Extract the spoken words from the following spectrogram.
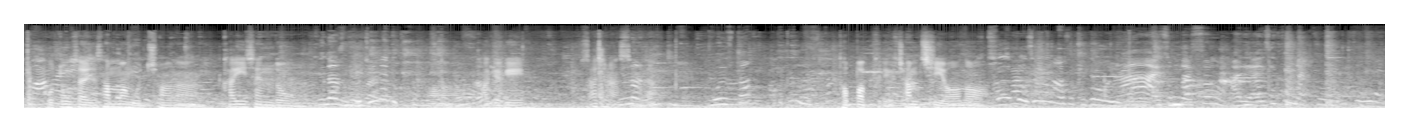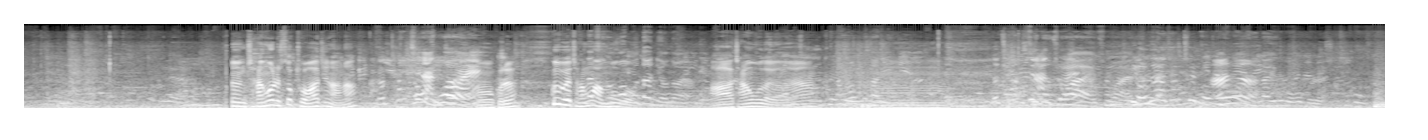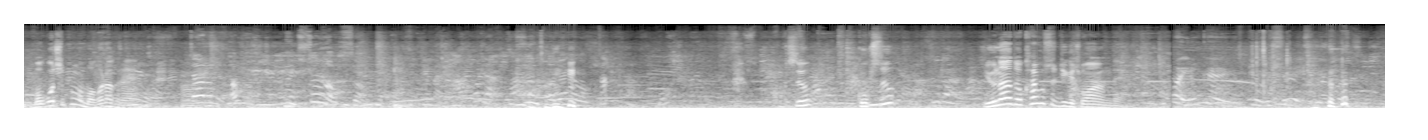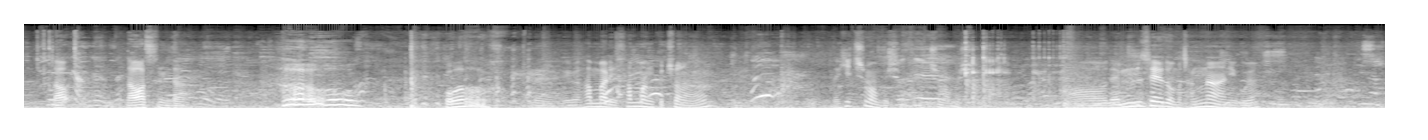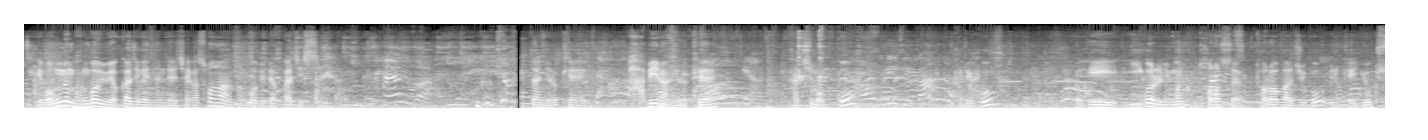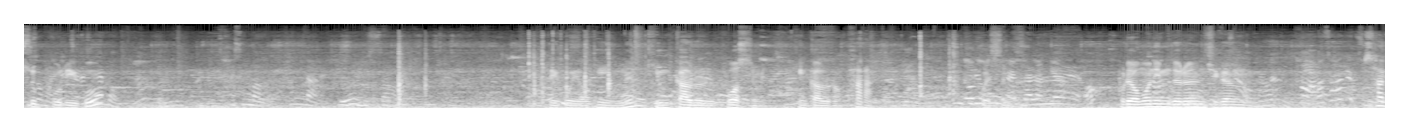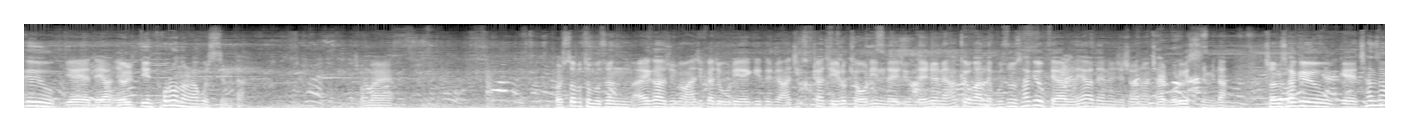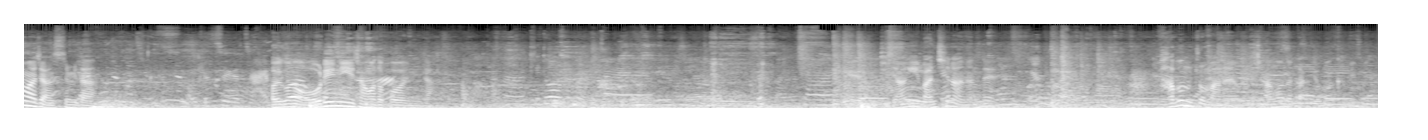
보통 사이즈 3만 9천 원. 카이센동 유난 예전에도 어, 가격이 싸진 않습니다. 몬스터? 덮밥들이에요. 참치, 연어. 필리핀 새로 나와서 그거. 아 알쏭달쏭. 아니 아니 새콤달콤. 는 장어를 쏙 좋아하진 않아? 너 참치 안 좋아해? 어 그래? 그 왜 장어 안 먹어? 저거보단 연어야. 아 장어보다 연어야? 저거보단 음, 너 참치 안 좋아해? 좋아해. 연어야 참치 먹어. 아니야, 나 이거 먹어볼래. 먹고 싶은 거 먹으라 그래. 어. 자른 거? 국수는 없어. 국수는 저녁에 먹자. 국수? 국수? 유나도 칼국수 되게 좋아하는데. 오빠 이렇게 이렇게 열심히 나안 되는데? 나왔습니다. 와. 네, 이거 한 마리 39,000원. 네, 히츠만 보시고, 히츠만 보시고. 어, 냄새도 뭐 장난 아니고요. 먹는 방법이 몇 가지가 있는데 제가 선호하는 방법이 몇 가지 있습니다. 일단 이렇게 밥이랑 이렇게 같이 먹고? 그리고 여기 이거를 이만큼 덜었어요. 덜어가지고 이렇게 육수 뿌리고 40만 원. 한 달에. 너무 비싸. 그리고 여기 있는 김가루를 부었습니다. 김가루랑 파랑 부었습니다. 우리 어머님들은 지금 사교육에 대한 열띤 토론을 하고 있습니다. 정말 벌써부터 무슨 아이가 지금 아직까지 우리 애기들이 아직까지 이렇게 어린데 지금 내년에 학교 가는데 무슨 사교육 대화를 해야 되는지 저는 잘 모르겠습니다. 전 사교육에 찬성하지 않습니다. 어, 이거는 어린이 장어덮밥입니다. 이게 양이 많지는 않은데 밥은 좀 많아요. 장어는 딱 요만큼입니다.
